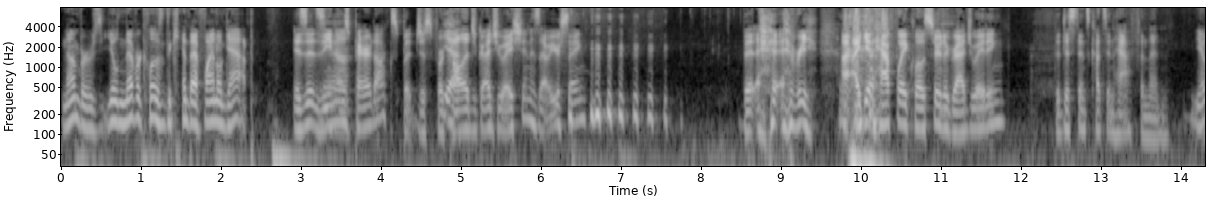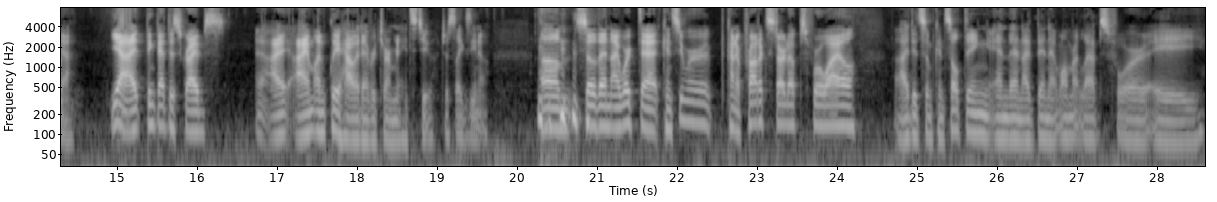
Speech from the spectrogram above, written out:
numbers, you'll never close the that final gap. Is it Zeno's Yeah. paradox, but just for Yeah. college graduation? Is that what you're saying? that every I, I get halfway closer to graduating, the distance cuts in half, and then Yep. yeah, yeah. I think that describes. I I'm unclear how it ever terminates too, just like Zeno. Um, so then I worked at consumer kind of product startups for a while. I did some consulting, and then I've been at Walmart Labs for a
